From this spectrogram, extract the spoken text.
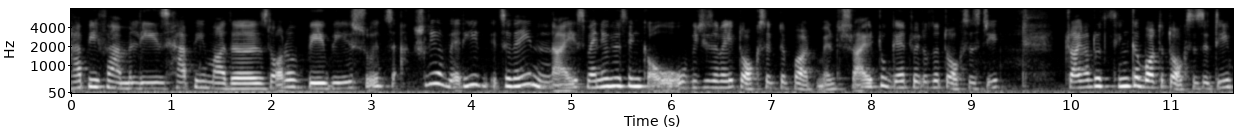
happy families happy mothers a lot of babies. So it's actually a very it's a very nice many of you think oh which is a very toxic department. Try to get rid of the toxicity. Try not to think about the toxicity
